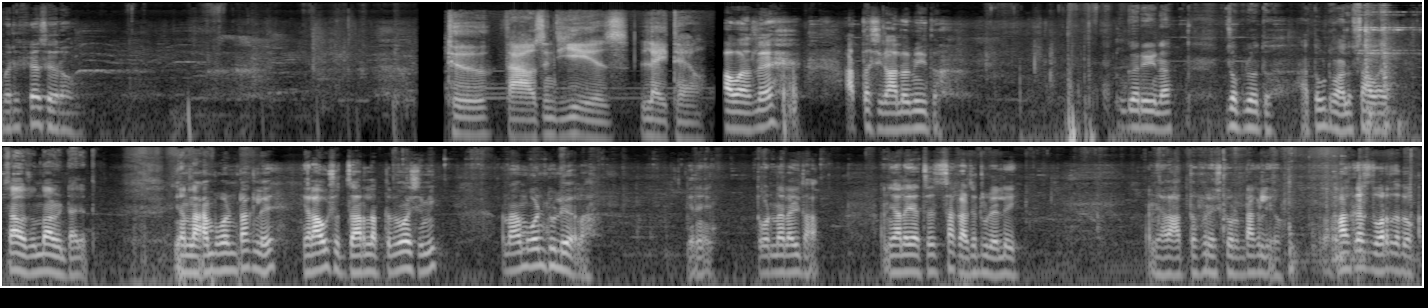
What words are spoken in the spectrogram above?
बरेच केस आहे राव. 2,000 years later. आवाजले आत्ताशी आलो मी इथं. घरी ना झोपलो होतो. आता उठून आलो सहा वाज सहा वाजून दहा मिनिटं आलेत. यांना आंबवण टाकले याला औषध चार लागतं मी मी. आणि आंबवण ठुले याला. तोडणारा इथं आणि याला याचं सकाळचं ठुलेलं आहे आणि याला आत्ता फ्रेश करून टाकली हो. हा कसं जोरात का दोक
